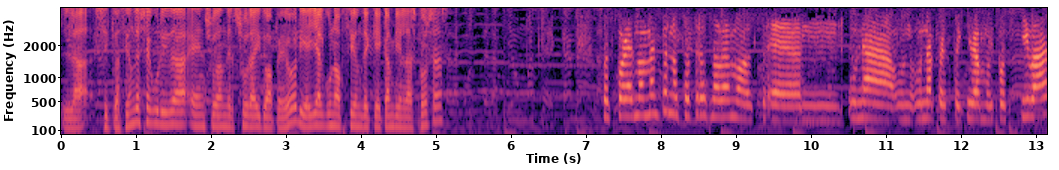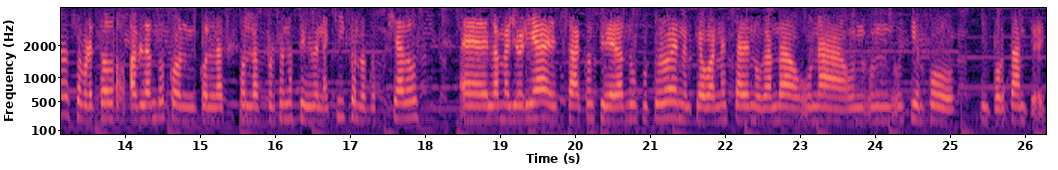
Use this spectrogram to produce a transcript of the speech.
¿La situación de seguridad en Sudán del Sur ha ido a peor y hay alguna opción de que cambien las cosas? Pues por el momento nosotros no vemos em, una, una perspectiva muy positiva, sobre todo hablando con, con, las, con las personas que viven aquí, con los refugiados. Eh, la mayoría está considerando un futuro en el que van a estar en Uganda una, un, un tiempo importante.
